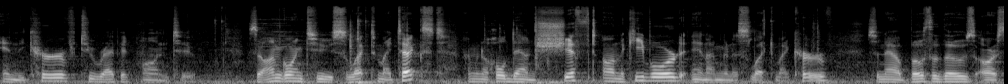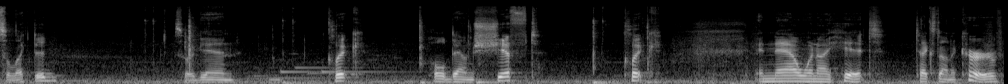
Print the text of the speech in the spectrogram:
and the curve to wrap it onto. So I'm going to select my text, I'm going to hold down shift on the keyboard and I'm going to select my curve. So now both of those are selected. So again, click, hold down shift, click, and now when I hit text on a curve,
